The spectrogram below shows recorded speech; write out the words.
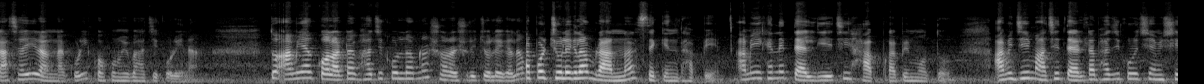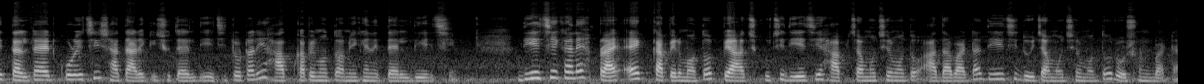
কাঁচাই রান্না করি, কখনোই ভাজি করি না। তো আমি আর কলাটা ভাজি করলাম না, সরাসরি চলে গেলাম। তারপর চলে গেলাম রান্নার সেকেন্ড ধাপে। আমি এখানে তেল দিয়েছি হাফ কাপের মতো। আমি যে মাছের তেলটা ভাজি করেছি, আমি সেই তেলটা অ্যাড করেছি, সাথে আরও কিছু তেল দিয়েছি। টোটালি হাফ কাপের মতো আমি এখানে তেল দিয়েছি। দিয়েছি এখানে প্রায় এক কাপের মতো পেঁয়াজ কুচি, দিয়েছি হাফ চামচের মতো আদা বাটা, দিয়েছি দুই চামচের মতো রসুন বাটা।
